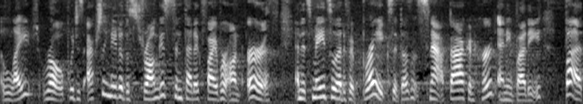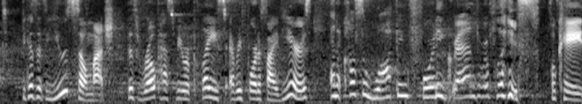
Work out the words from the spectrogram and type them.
light rope, which is actually made of the strongest synthetic fiber on earth. And it's made so that if it breaks, it doesn't snap back and hurt anybody. But because it's used so much, this rope has to be replaced every four to five years, and it costs a whopping 40 grand to replace. Okay,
